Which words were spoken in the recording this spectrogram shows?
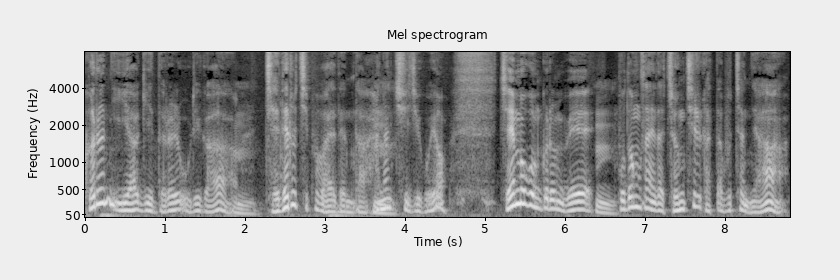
그런 이야기들을 우리가 음. 제대로 짚어봐야 된다 하는 음. 취지고요. 제목은 그럼 왜 음. 부동산에다 정치를 갖다 붙였냐?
